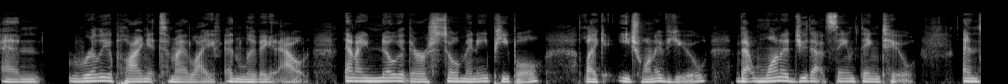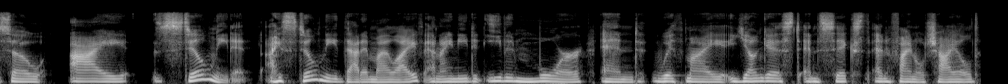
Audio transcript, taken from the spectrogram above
and really applying it to my life and living it out. And I know that there are so many people like each one of you that want to do that same thing too. And so I still need it. I still need that in my life and I need it even more. And with my youngest and sixth and final child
